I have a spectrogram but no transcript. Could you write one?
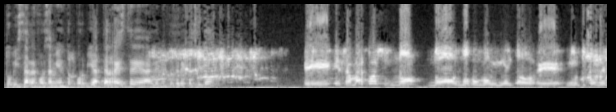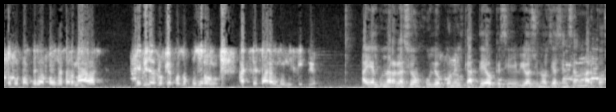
¿Tuviste reforzamiento por vía terrestre a elementos del ejército? Eh, en San Marcos no, no, no hubo movimiento, eh, ningún tipo de movimiento por parte de las Fuerzas Armadas. Debido al bloqueo, pues no pudieron accesar al municipio. ¿Hay alguna relación, Julio, con el cateo que se vivió hace unos días en San Marcos?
